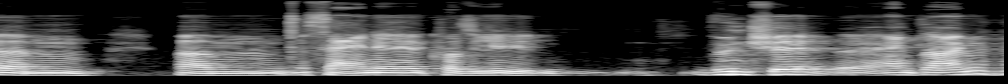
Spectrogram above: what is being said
ähm, ähm, seine quasi Wünsche äh, eintragen,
